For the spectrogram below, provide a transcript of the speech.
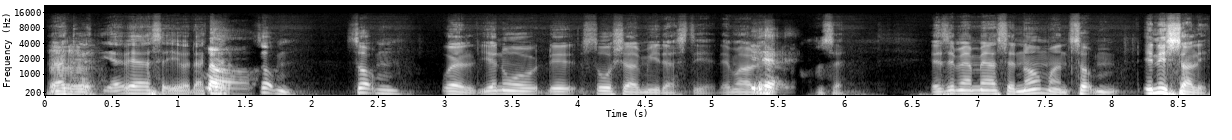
That Mhm. cat here, I say, yo, that No. cat, something, something. Well, you know, the social media stay. Them all Yeah. say. You see me, me I say, no, man, something. Initially,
